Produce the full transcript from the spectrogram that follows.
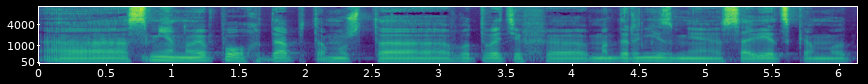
э, смену эпох, да, потому что вот в этих э, модернизме советском вот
